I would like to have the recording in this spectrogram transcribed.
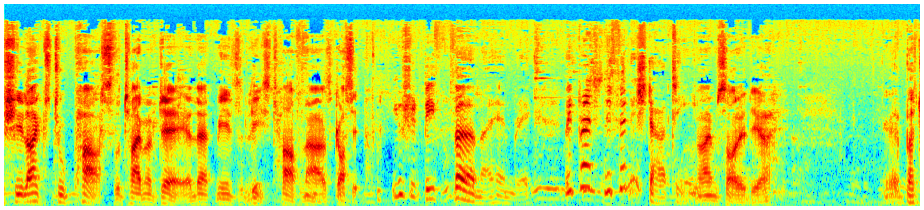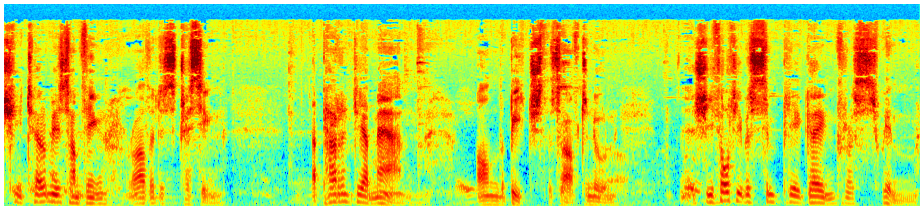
She likes to pass the time of day, and that means at least half an hour's gossip. You should be firmer, Henry. We have practically finished our tea. I'm sorry, dear. Uh, But she told me something rather distressing. Apparently, a man on the beach this afternoon. uh, She thought he was simply going for a swim.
